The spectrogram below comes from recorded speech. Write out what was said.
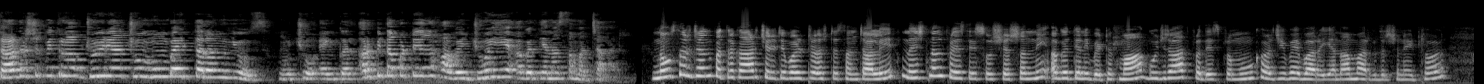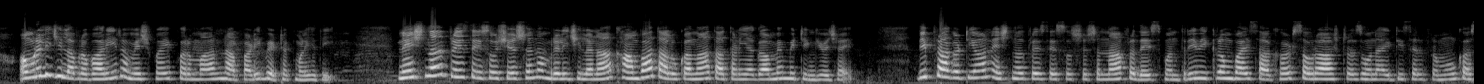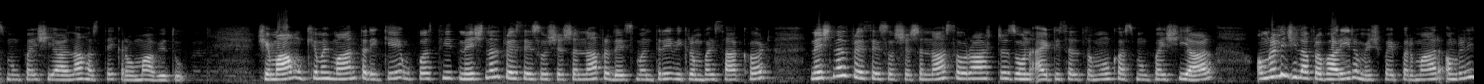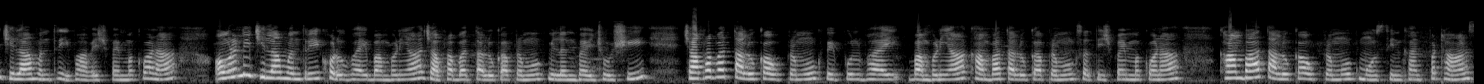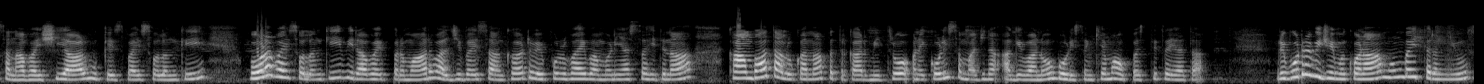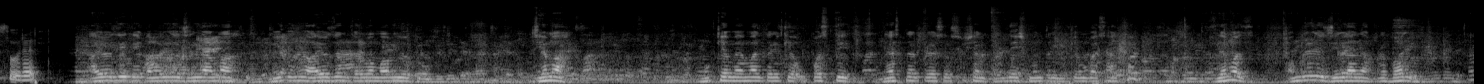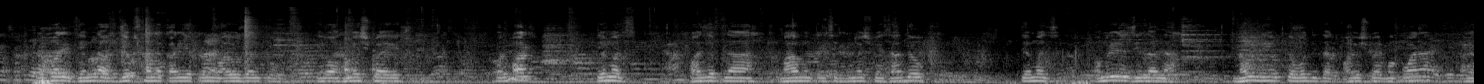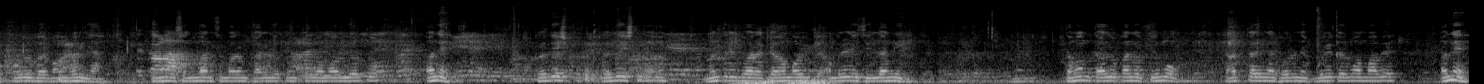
દર્શક મિત્રો, આપ જોઈ રહ્યા છો મુંબઈ તરંગ ન્યૂઝ. હું છું એન્કર અર્પિતા પટેલ. હવે જોઈએ અગત્યના સમાચાર. નવસર્જન પત્રકાર ચેરિટેબલ ટ્રસ્ટ સંચાલિત નેશનલ પ્રેસ એસોસિએશનની અગત્યની બેઠકમાં ગુજરાત પ્રદેશ પ્રમુખ અરજીભાઈ બારૈયાના માર્ગદર્શન હેઠળ અમરેલી જિલ્લા પ્રભારી રમેશભાઈ પરમાર નાપાડી બેઠક મળી હતી. નેશનલ પ્રેસ એસોસિએશન અમરેલી જિલ્લાના ખાંભા તાલુકાના તાતણિયા ગામે મિટિંગ યોજાઈ. દીપ પ્રાગટ્ય નેશનલ પ્રેસ એસોસિએશનના પ્રદેશ મંત્રી Vikrambhai Sakhad Saurashtra zone IT cell પ્રમુખ હસમુખભાઈ શિયાળના હસ્તે કરવામાં આવ્યું હતું. જેમાં મુખ્ય મહેમાન તરીકે ઉપસ્થિત નેશનલ પ્રેસ એસોસિએશનના પ્રદેશ મંત્રી વિક્રમભાઈ સાખડ નેશનલ પ્રેસ એસોસિએશનના સૌરાષ્ટ્ર ઝોન આઈટી સેલ પ્રમુખ હસમુખભાઈ શિયાળ અમરેલી જિલ્લા પ્રભારી રમેશભાઈ પરમાર, અમરેલી જિલ્લા મંત્રી ભાવેશભાઈ મકવાણા, અમરેલી જિલ્લા મંત્રી ખોડુભાઈ બાંભણિયા, જાફરાબાદ તાલુકા પ્રમુખ મિલનભાઈ જોશી, જાફરાબાદ તાલુકા ઉપપ્રમુખ વિપુલભાઈ બાંભણિયા, ખાંભા તાલુકા પ્રમુખ સતીશભાઈ મકવાણા, ખાંભા તાલુકા ઉપપ્રમુખ મોહસિનખાન પઠાણ, સનાભાઈ શિયાળ, મુકેશભાઈ સોલંકી, ભોળાભાઈ સોલંકી, વીરાભાઈ પરમાર, વાલજીભાઈ સાંખટ, વિપુલભાઈ બામણિયા સહિતના ખાંભા તાલુકાના પત્રકાર મિત્રો અને કોળી સમાજના આગેવાનો બહોળી સંખ્યામાં ઉપસ્થિત રહ્યા હતા. રિપોર્ટર વિજય મકવાણા મુંબઈ તરંગ ન્યૂઝ સુરત આયોજિત એક અમરેલી જિલ્લામાં મિટિંગનું આયોજન કરવામાં આવ્યું હતું, જેમાં મુખ્ય મહેમાન તરીકે ઉપસ્થિત નેશનલ પ્રેસ એસોસિએશન પ્રદેશ મંત્રી વિક્રમભાઈ સાંખટ તેમજ અમરેલી જિલ્લાના પ્રભારી પ્રભારી જેમના અધ્યક્ષસ્થાને કાર્યક્રમનું આયોજન હતું, એવા રમેશભાઈ પરમાર, તેમજ ભાજપના મહામંત્રી શ્રી રમેશભાઈ જાદવ, તેમજ અમરેલી જિલ્લાના નવનિયુક્ત હોદ્દેદાર ભાવેશભાઈ મકવાણા અને ખોડુભાઈ બાંભણિયા તેમનો સન્માન સમારંભ કાર્યક્રમ કરવામાં આવ્યો હતો. અને પ્રદેશ પ્રદેશના મંત્રી દ્વારા કહેવામાં આવ્યું કે અમરેલી જિલ્લાની તમામ તાલુકાની ટીમો તાત્કાલિકના ધોરણે પૂરી કરવામાં આવે અને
